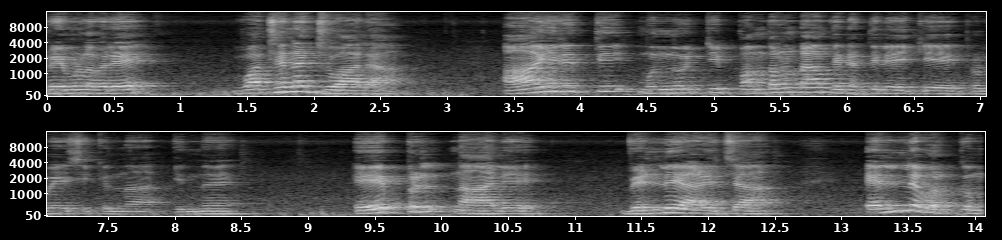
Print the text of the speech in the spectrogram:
പ്രിയമുള്ളവരെ വചനജ്വാല ആയിരത്തി മുന്നൂറ്റി പന്ത്രണ്ടാം ദിനത്തിലേക്ക് പ്രവേശിക്കുന്ന ഇന്ന് ഏപ്രിൽ നാല് വെള്ളിയാഴ്ച എല്ലാവർക്കും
